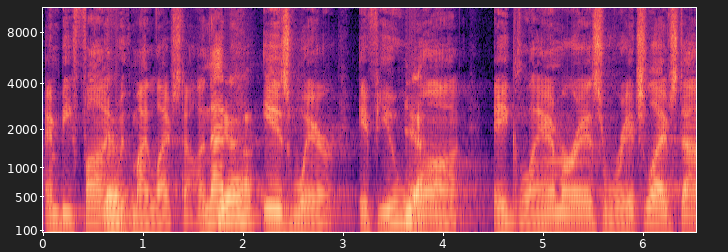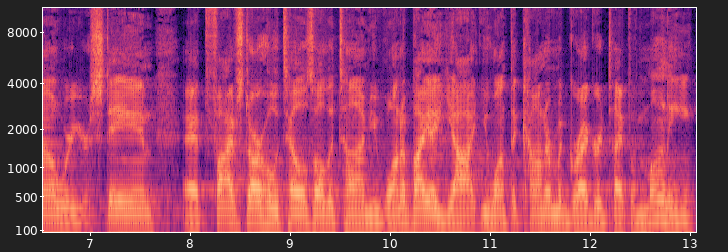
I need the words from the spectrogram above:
and be fine sure. with my lifestyle. And that yeah. is where, if you yeah. want a glamorous, rich lifestyle where you're staying at five star hotels all the time, you want to buy a yacht, you want the Conor McGregor type of money,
